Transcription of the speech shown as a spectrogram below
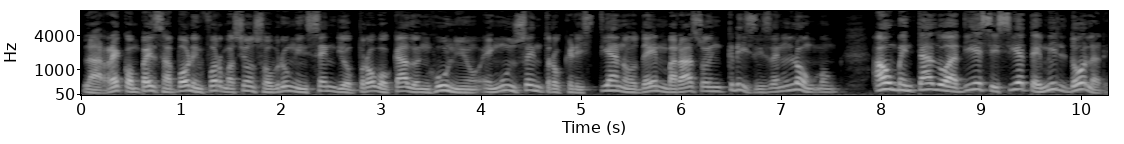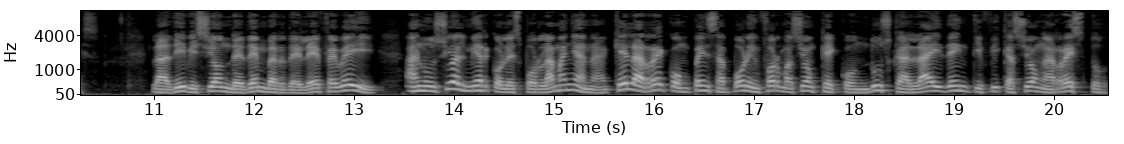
La recompensa por información sobre un incendio provocado en junio en un centro cristiano de embarazo en crisis en Longmont ha aumentado a 17 mil dólares. La división de Denver del FBI anunció el miércoles por la mañana que la recompensa por información que conduzca a la identificación, arresto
